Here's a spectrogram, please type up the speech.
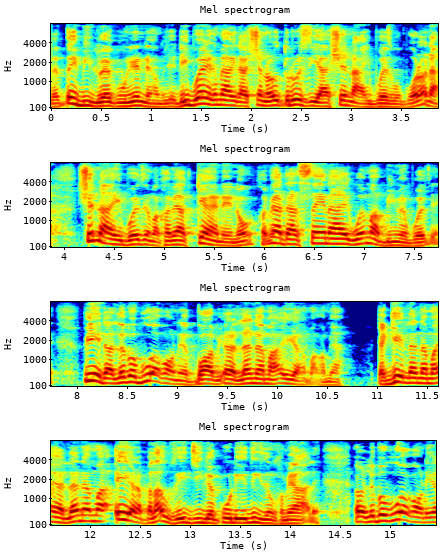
လဲတိတ်ပြီးလွယ်ကူနေတာမရှိဒီပွဲခင်ဗျားကရှင်တော်တို့သူတို့စီက၈နာရီပွဲဆိုပေါ့နော်ဒါ၈နာရီပွဲစဉ်မှာခင်ဗျားကန်နေနော်ခင်ဗျားဒါ၁၀နာရီခွဲမှာပြီးမယ်ပွဲစဉ်ပြီးရင်ဒါလီဗာပူးအကောင်တွေသွားပြီးအဲ့ဒါလန်ဒန်မှာအိပ်ရမှာခင်ဗျာ တကယ်လန်ဒန်မှာအဲ့လန်ဒန်မှာအိပ်ရတာဘလောက်ဈေးကြီးလဲကိုဒီအသည့်ဆုံးခင်ဗျားကလည်းအဲ့တော့လီဗာပူးအကောင်တွေက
